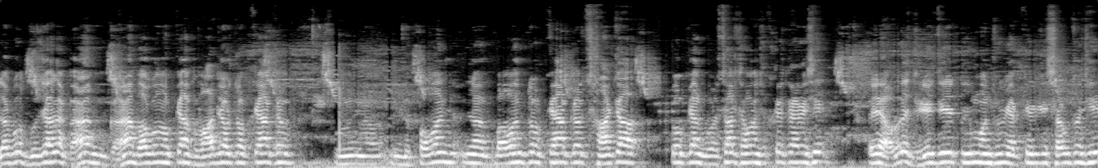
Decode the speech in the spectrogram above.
લગભગ ગુજરાતના ઘણા ઘણા ભાગોમાં ક્યાંક વાદળ તો ક્યાંક પવન પવન તો ક્યાંક છાંટા તો ક્યાંક વરસાદ થવાની શક્યતા રહે છે. એટલે હવે ધીરે ધીરે પ્રી મોન્સૂન એક્ટિવિટી શરૂ થશે.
